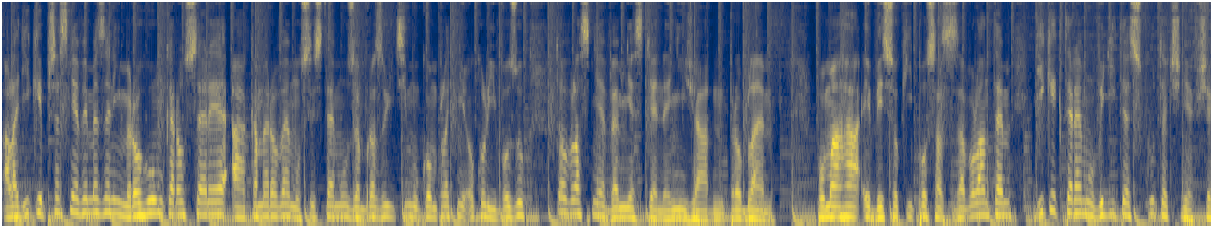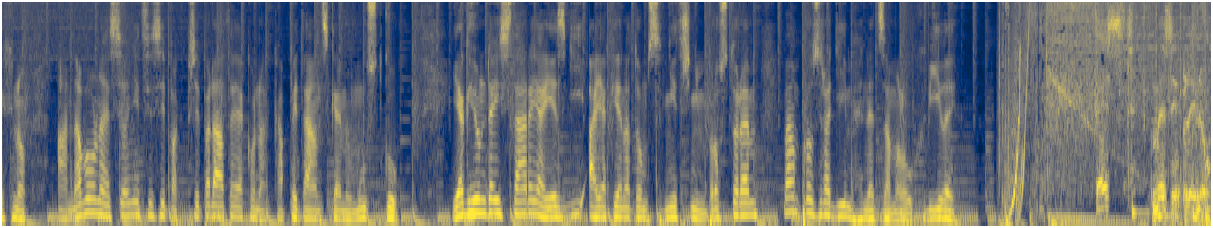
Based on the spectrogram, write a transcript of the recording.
ale díky přesně vymezeným rohům karosérie a kamerovému systému zobrazujícímu kompletní okolí vozu to vlastně ve městě není žádný problém. Pomáhá i vysoký posaz za volantem, díky kterému vidíte skutečně všechno a na volné silnici si pak připadáte jako na kapitánském můstku. Jak Hyundai Staria jezdí a jak je na tom s vnitřním prostorem, vám prozradím hned za malou chvíli. Test mezi plynu.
